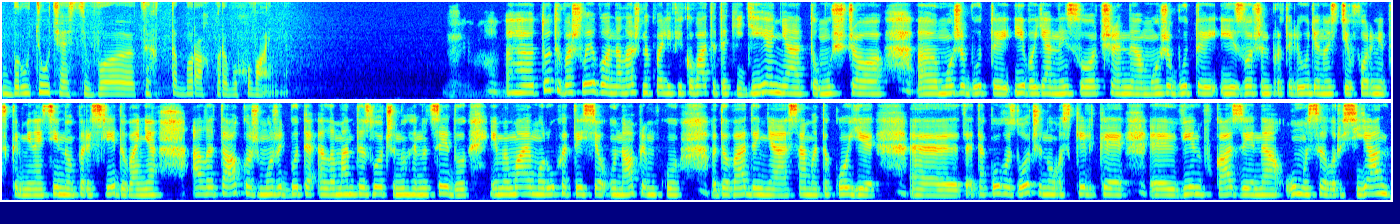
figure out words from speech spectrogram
беруть участь в цих таборах перевиховання. Е, Тут важливо належно кваліфікувати такі діяння, тому що е, може бути і воєнний злочин, може бути і злочин проти людяності у формі дискримінаційного переслідування, але також можуть бути елементи злочину геноциду, і ми маємо рухатися у напрямку доведення саме такої е, такого злочину, оскільки він вказує на умисел росіян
